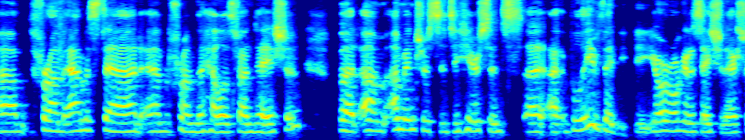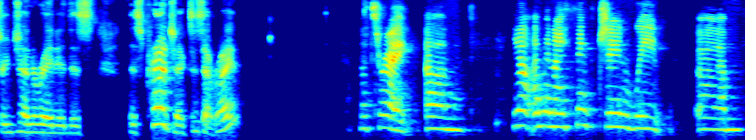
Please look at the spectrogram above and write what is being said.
um, from Amistad and from the Helis Foundation, but um, I'm interested to hear since uh, I believe that your organization actually generated this this project. Is that right? That's right. Um, yeah, I mean, I think, Jeanne, we, um,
